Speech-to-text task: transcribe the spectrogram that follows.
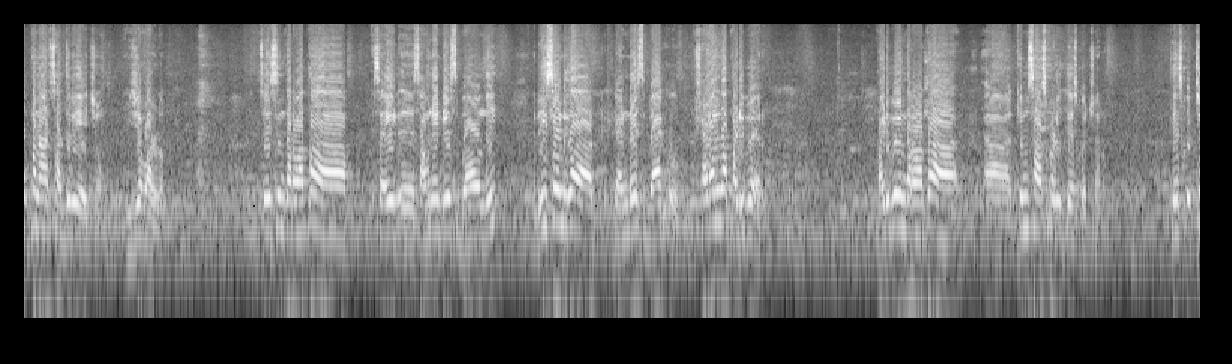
open heart surgery చేయించాం విజయవాడలో. చేసిన తర్వాత సైడ్ సెవెన్ ఎయిట్ ఇయర్స్ బాగుంది. రీసెంట్గా టెన్ డేస్ బ్యాక్ సడన్గా పడిపోయారు. పడిపోయిన తర్వాత కిమ్స్ హాస్పిటల్ తీసుకొచ్చాను. తీసుకొచ్చి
